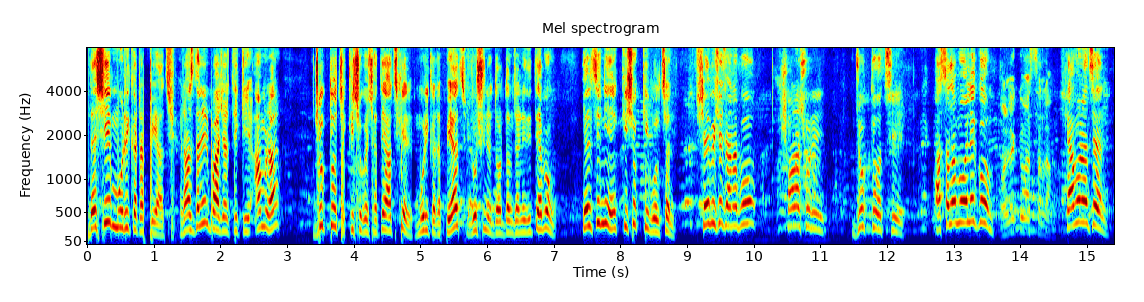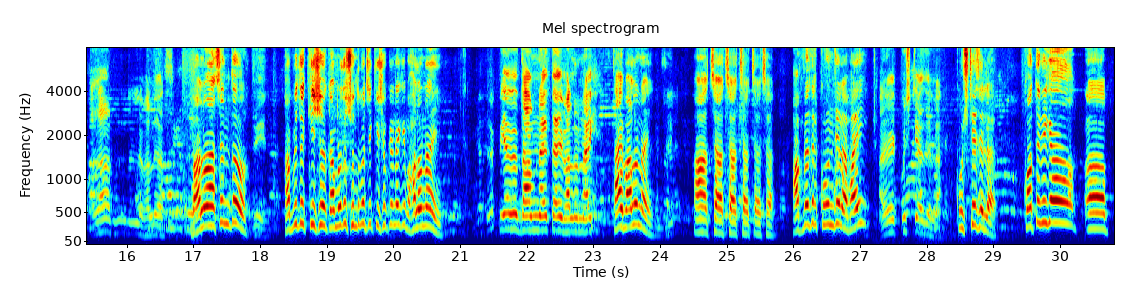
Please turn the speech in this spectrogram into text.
দেশি মুড়ি কাটা পেঁয়াজ। রাজধানীর বাজার থেকে আমরা যুক্ত হচ্ছে কৃষকের সাথে আজকের মুড়ি কাটা পেঁয়াজ রসুনের দরদাম জানিয়ে দিতে এবং এলসি নিয়ে কৃষক কি বলছেন সে বিষয়ে জানাব। সরাসরি যুক্ত হচ্ছে। আসসালামু আলাইকুম। ওয়ালাইকুম আসসালাম। কেমন আছেন? আলহামদুলিল্লাহ ভালো আছি। ভালো আছেন তো? আপনি তো কৃষক আমরা তো শুনতে পাচ্ছি কৃষকের নাকি ভালো নাই। পেঁয়াজের দাম নাই তাই ভালো নাই। তাই ভালো নাই? আচ্ছা আচ্ছা আচ্ছা আচ্ছা আচ্ছা। আপনাদের কোন জেলা ভাই? কুষ্টিয়া জেলা। কুষ্টিয়া জেলা। কত বিঘা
